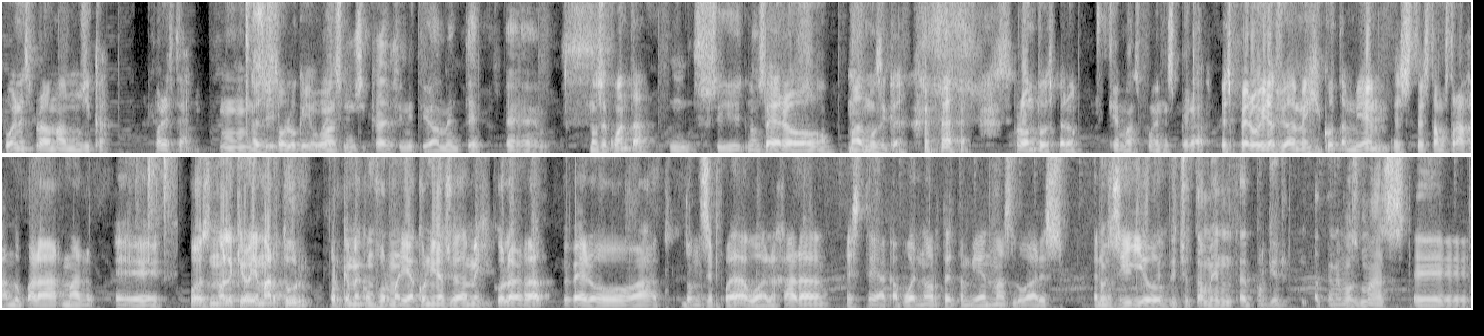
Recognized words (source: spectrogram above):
pueden esperar más música para este año. Mm, Eso es todo lo que yo voy a Más decir. música definitivamente. Eh, No sé cuánta, mm, sí, no sé. pero más música. Pronto espero. ¿Qué más pueden esperar? Espero ir a Ciudad de México también. Este, estamos trabajando para armar, eh, pues no le quiero llamar tour porque me conformaría con ir a Ciudad de México, la verdad, pero a donde se pueda, Guadalajara, este, acá por el norte también, más lugares, Hermosillo. Pues, de hecho, también eh, porque tenemos más eh,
